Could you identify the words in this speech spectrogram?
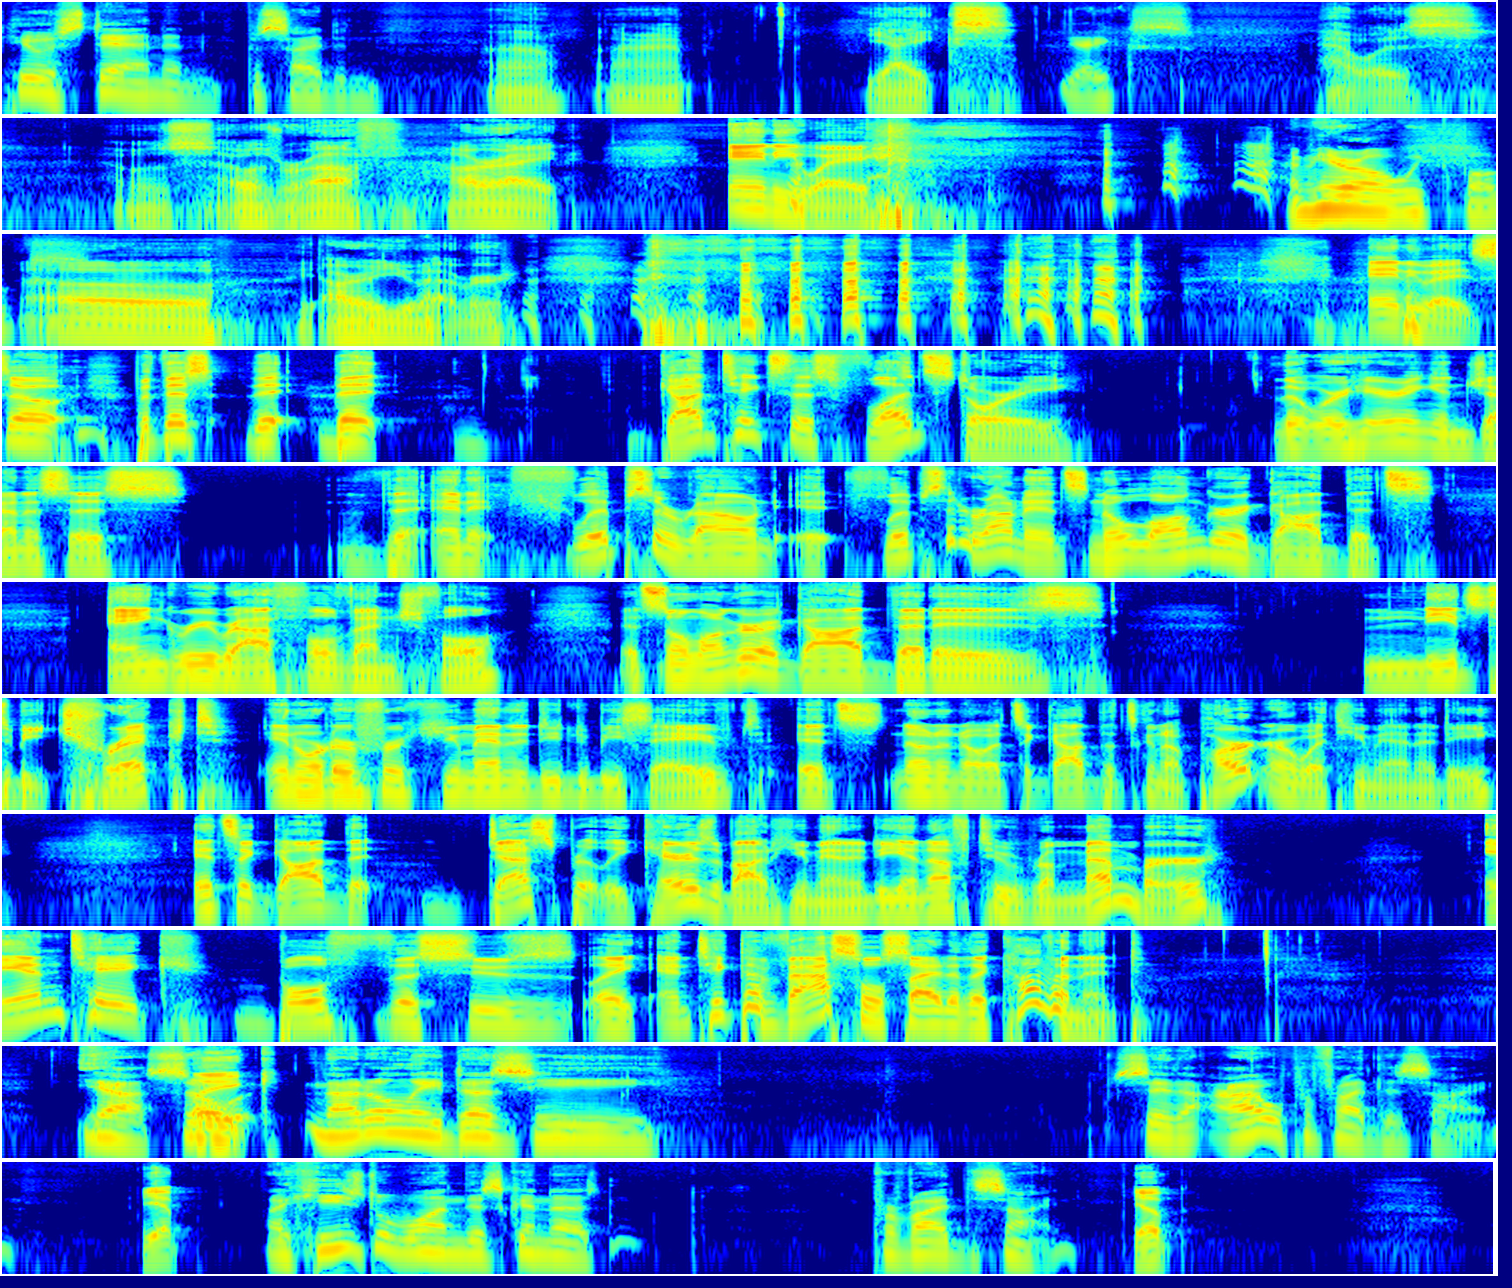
He was standing Poseidon. oh all right yikes Yikes! That was that was that was rough. All right. Anyway, I'm here all week, folks. oh, are you ever? anyway, so but this that that God takes this flood story that we're hearing in Genesis the and it flips around it flips it around and it's no longer a God that's angry, wrathful, vengeful. It's no longer a God that is needs to be tricked in order for humanity to be saved. It's no, no, no. It's a God that's going to partner with humanity. It's a God that desperately cares about humanity enough to remember and take both the like and take the vassal side of the covenant. Yeah. So like- not only does he say that I will provide the sign, Yep. like he's the one that's going to provide the sign. Yep.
